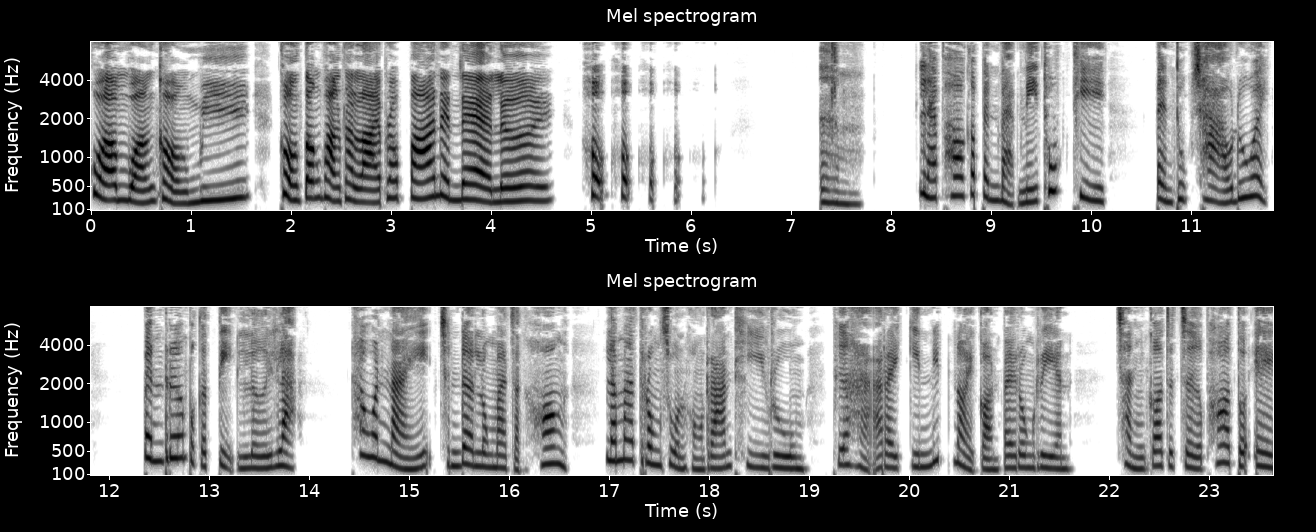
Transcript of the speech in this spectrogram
ความหวังของมีคงต้องพังทลายเพราะป้าแน่ๆเลยโฮโฮเอิมและพ่อก็เป็นแบบนี้ทุกที เป็นทุกเช้าด้วย เป็นเรื่องปกติเลยล่ะ ถ้าวันไหนฉันเดินลงมาจากห้อง และมาตรงส่วนของร้านทีรูม เพื่อหาอะไรกินนิดหน่อยก่อนไปโรงเรียน ฉันก็จะเจอพ่อตัวเอง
